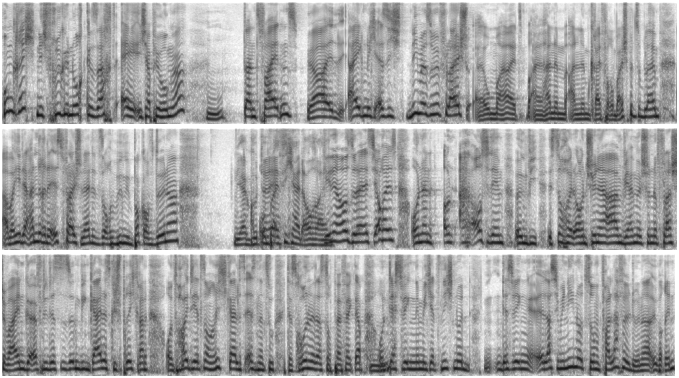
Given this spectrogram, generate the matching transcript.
hungrig, nicht früh genug gesagt, ey, ich habe hier Hunger. Dann zweitens, ja, eigentlich esse ich nicht mehr so viel Fleisch, äh, um mal jetzt an einem, an einem greifbaren Beispiel zu bleiben. Aber hier der andere, der isst Fleisch und hat jetzt auch irgendwie Bock auf Döner. Ja, gut, dann Und bei- esse ich halt auch ein. Genau, so dann esse ich auch alles. Und dann, und ach, außerdem, irgendwie ist doch heute auch ein schöner Abend. Wir haben ja schon eine Flasche Wein geöffnet. Das ist irgendwie ein geiles Gespräch gerade. Und heute jetzt noch ein richtig geiles Essen dazu. Das rundet das doch perfekt ab. Mhm. Und deswegen nehme ich jetzt nicht nur, deswegen äh, lasse ich mich nicht nur zum Falafeldöner überreden,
